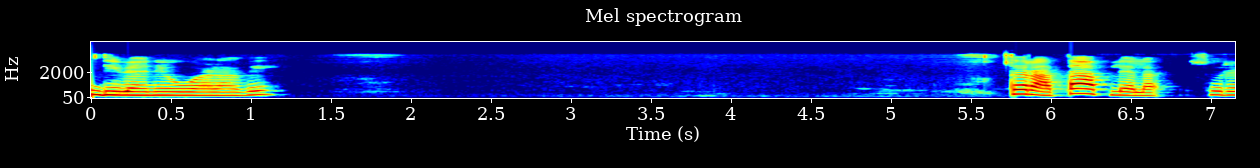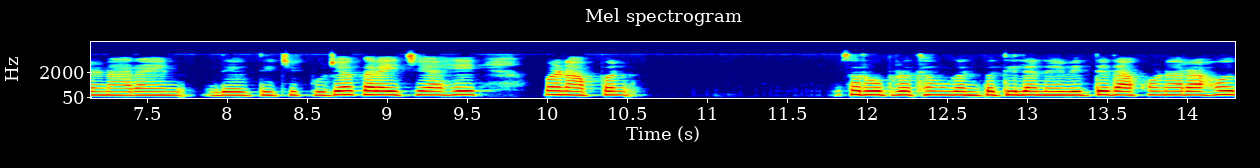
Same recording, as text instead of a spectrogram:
दिव्याने ओवाळावे. तर आता आपल्याला सूर्यनारायण देवतेची पूजा करायची आहे पण आपण सर्वप्रथम गणपतीला नैवेद्य दाखवणार आहोत.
